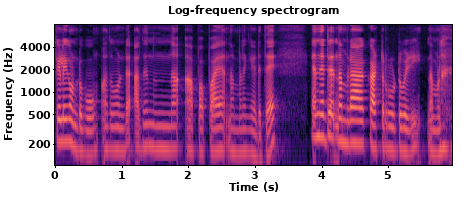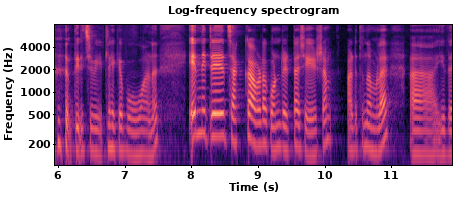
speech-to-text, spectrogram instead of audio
കിളി കൊണ്ടുപോകും. അതുകൊണ്ട് അതിൽ നിന്ന് ആ പപ്പായ നമ്മളിങ്ങനെ എടുത്തേ. എന്നിട്ട് നമ്മുടെ ആ കട്ട് റൂട്ട് വഴി നമ്മൾ തിരിച്ച് വീട്ടിലേക്ക് പോവുകയാണ്. എന്നിട്ട് ചക്ക അവിടെ കൊണ്ടിട്ട ശേഷം അടുത്ത് നമ്മൾ ഇത്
